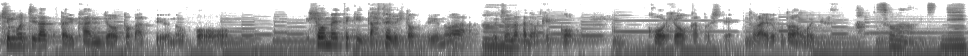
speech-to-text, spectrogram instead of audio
気持ちだったり感情とかっていうのをこう表面的に出せる人っていうのはうちの中では結構高評価として捉えることが多いです。あ、そうなんですね。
